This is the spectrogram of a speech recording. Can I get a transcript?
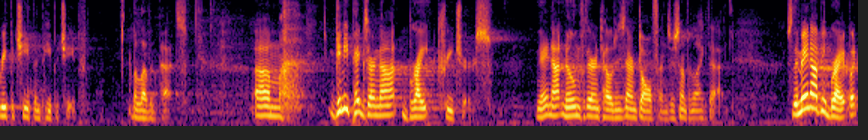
Reepicheep and Peepicheep, beloved pets. Um, guinea pigs are not bright creatures. Okay, not known for their intelligence. They aren't dolphins or something like that. So they may not be bright, but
